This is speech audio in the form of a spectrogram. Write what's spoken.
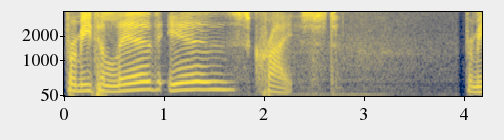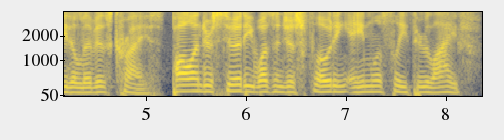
For me to live is Christ. For me to live is Christ. Paul understood he wasn't just floating aimlessly through life,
